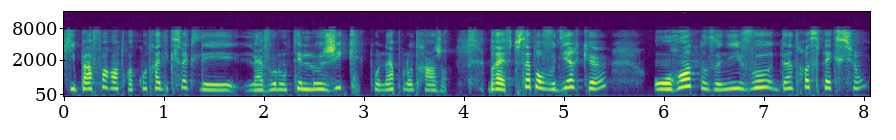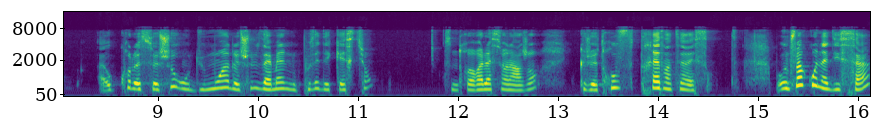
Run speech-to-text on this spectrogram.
qui parfois rentrent en contradiction avec la volonté logique qu'on a pour notre argent. Bref, tout ça pour vous dire que on rentre dans un niveau d'introspection euh, au cours de ce show, ou du moins le show nous amène à nous poser des questions sur notre relation à l'argent que je trouve très intéressante. une fois qu'on a dit ça,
